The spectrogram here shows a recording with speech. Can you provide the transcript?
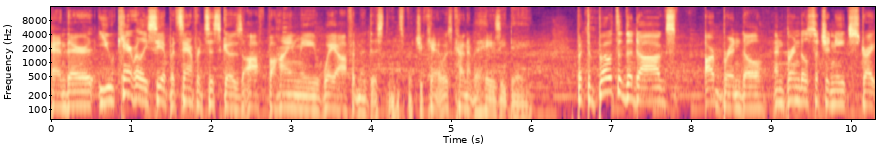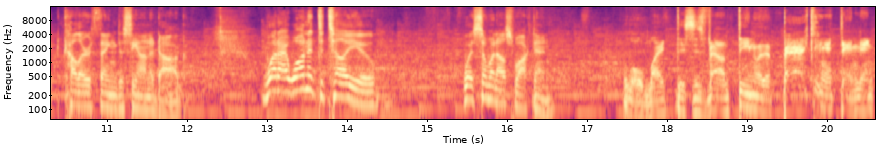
And there, you can't really see it, but San Francisco's off behind me, way off in the distance. But you can't. It was kind of a hazy day. But the both of the dogs are brindle, and brindle's such a neat striped color thing to see on a dog. What I wanted to tell you was someone else walked in. Oh Hello, Mike. This is Valentino, the parking attendant.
